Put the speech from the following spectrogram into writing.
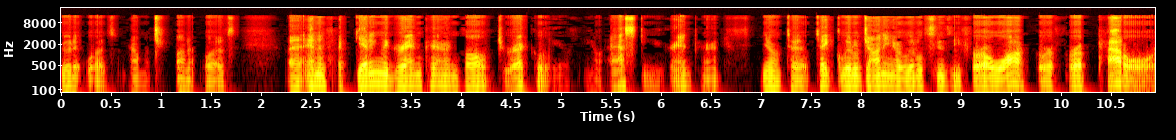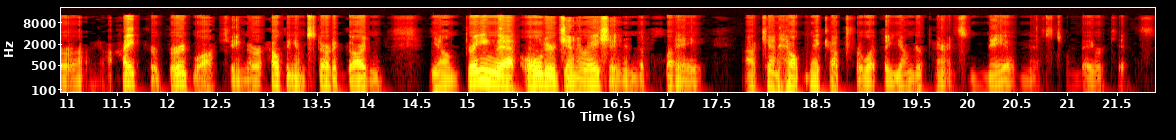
good it was and how much fun it was, uh, and in fact, getting the grandparent involved directly. You know, asking your grandparent, you know, to take little Johnny or little Susie for a walk or for a paddle or a hike or bird watching or helping him start a garden. You know, bringing that older generation into play uh, can help make up for what the younger parents may have missed when they were kids.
